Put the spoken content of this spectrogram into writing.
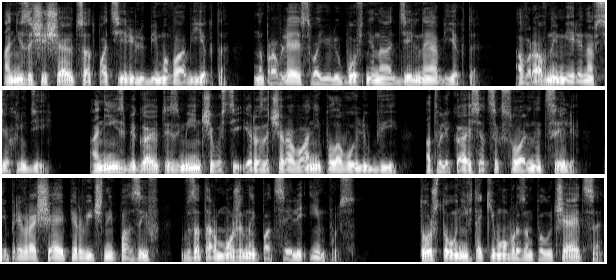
они защищаются от потери любимого объекта, направляя свою любовь не на отдельные объекты, а в равной мере на всех людей. Они избегают изменчивости и разочарований половой любви, отвлекаясь от сексуальной цели и превращая первичный позыв в заторможенный по цели импульс. То, что у них таким образом получается,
